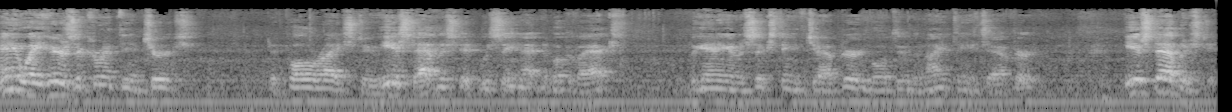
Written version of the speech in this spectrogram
Anyway, here's the Corinthian church that Paul writes to. He established it. We've seen that in the book of Acts, beginning in the 16th chapter and going through the 19th chapter. He established it.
